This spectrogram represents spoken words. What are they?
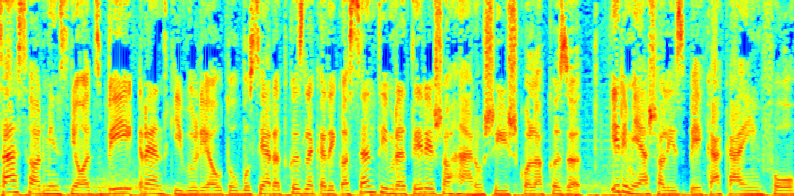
138B rendkívüli autóbuszjárat közlekedik a Szent Imre tér és a Hárosi iskola között. Irimiás Alisz BKK Info.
